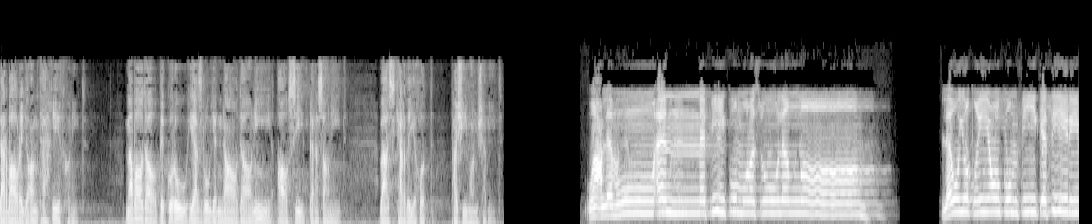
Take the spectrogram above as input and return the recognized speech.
درباره آن تحقیق کنید. مبادا به گروهی از روی نادانی آسیب برسانید و از کرده خود پشیمان شوید. واعلموا ان فيكم رسول الله. لو يطيعكم في كثير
